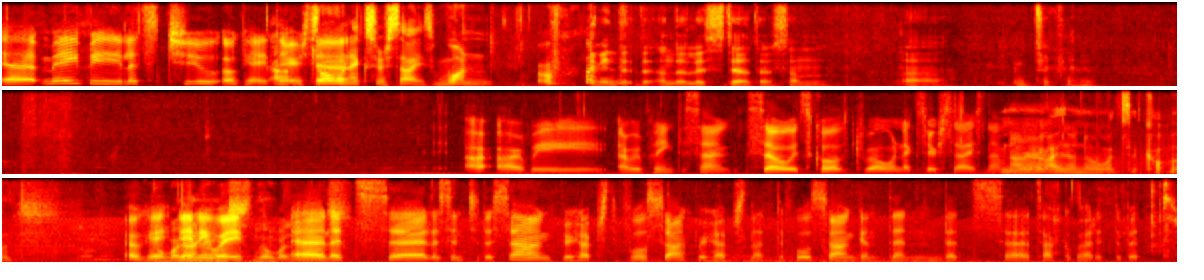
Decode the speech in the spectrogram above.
Uh, maybe let's do. Okay, Uh, there's draw a, an exercise. One. I mean, the, the, on the list, yeah, there's some. Uh, you can check from here. Are, are we are we playing the song? So it's called drone exercise number. No, no, I don't know what's it called. Okay. Nobody anyway, knows, uh, let's uh, listen to the song, perhaps the full song, perhaps not the full song, and then let's uh, talk about it a bit.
